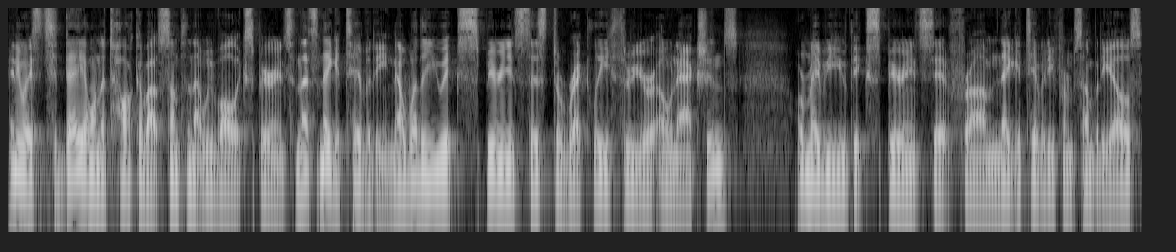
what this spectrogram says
Anyways, today I want to talk about something that we've all experienced, and that's negativity. Now, whether you experience this directly through your own actions or maybe you've experienced it from negativity from somebody else,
